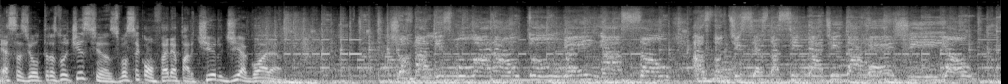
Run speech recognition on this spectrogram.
Essas e outras notícias você confere a partir de agora. Jornalismo Arauto em ação. As notícias da cidade e da região.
